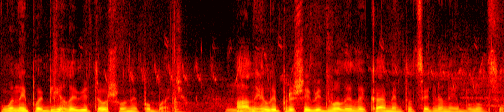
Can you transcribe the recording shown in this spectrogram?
вони побігли від того, що вони побачили. Ангели прийшли, відвалили камінь, то це для них було все.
